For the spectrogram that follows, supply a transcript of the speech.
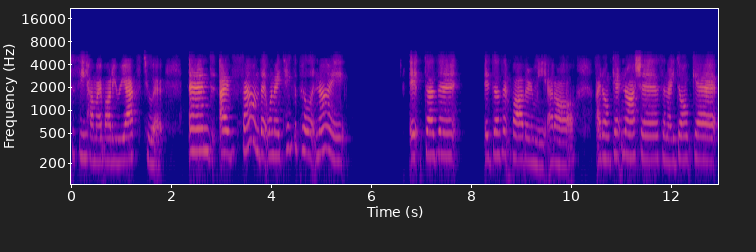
to see how my body reacts to it. And I've found that when I take the pill at night, it doesn't it doesn't bother me at all. I don't get nauseous and I don't get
